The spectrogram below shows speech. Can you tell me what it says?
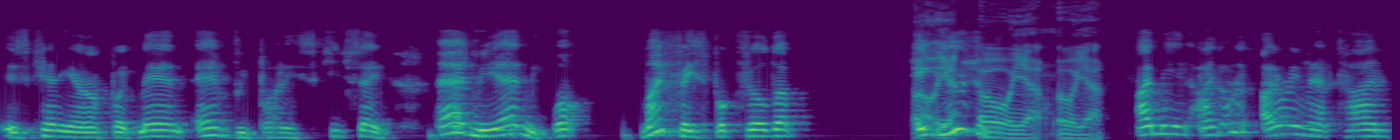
is Kenny Aronoff. But man, everybody keeps saying, "Add me, add me." Well, my Facebook filled up eight oh, yeah. years ago. Oh yeah. Oh yeah. I mean, I don't. I don't even have time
